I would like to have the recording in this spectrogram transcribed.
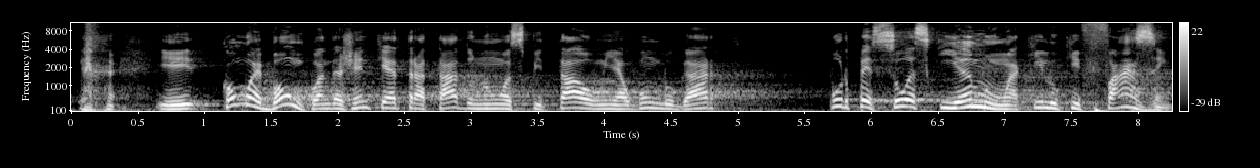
e como é bom quando a gente é tratado num hospital, em algum lugar, por pessoas que amam aquilo que fazem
